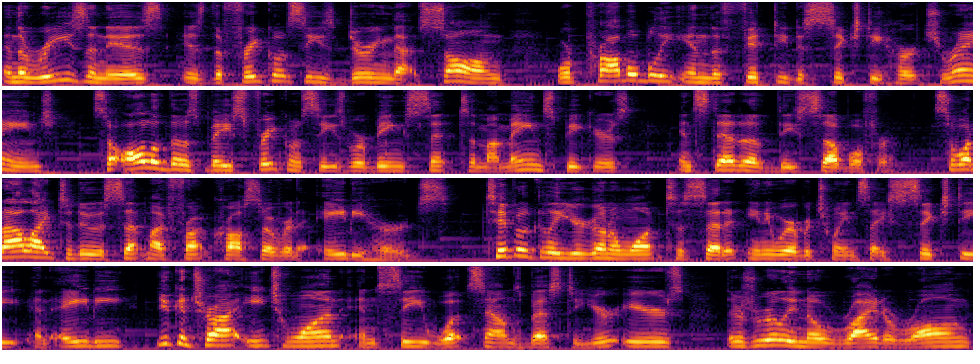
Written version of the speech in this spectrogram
And the reason is is the frequencies during that song were probably in the 50 to 60 hertz range so all of those bass frequencies were being sent to my main speakers instead of the subwoofer. So what I like to do is set my front crossover to 80 Hertz. Typically you're going to want to set it anywhere between say 60 and 80. You can try each one and see what sounds best to your ears. There's really no right or wrong.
